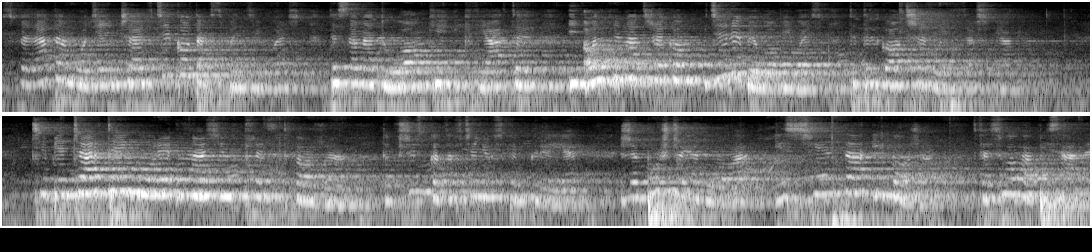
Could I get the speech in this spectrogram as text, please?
swe lata młodzieńcze w ciekotach spędziłeś. Te same tu łąki i kwiaty i olchy nad rzeką, gdzie ryby łowiłeś. Ty tylko odszedłeś za świat. Ciebie czartej góry unosił w przestworze. To wszystko, co w cieniu swym kryje, że Puszcza Jadłowa jest święta i Boża. Twe słowa pisane,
